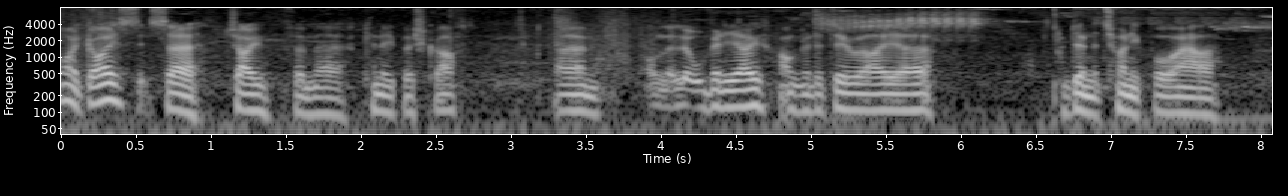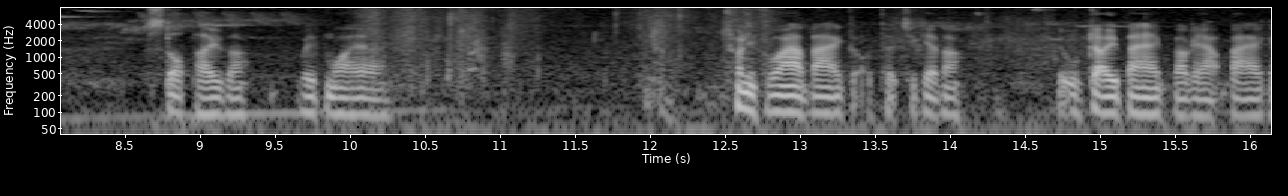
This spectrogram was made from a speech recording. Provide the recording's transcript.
Hi guys, it's uh, Joe from uh, Canoe Bushcraft. Um, on the little video, I'm going to do a uh, I'm doing a 24 hour stopover with my uh, 24 hour bag that I put together. Little go bag, bug out bag,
